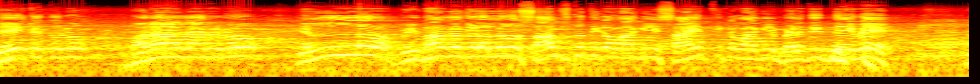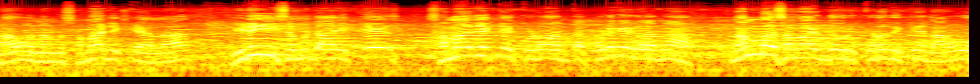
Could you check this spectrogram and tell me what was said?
ಲೇಖಕರು, ಬರಹಗಾರರು, ಎಲ್ಲ ವಿಭಾಗಗಳಲ್ಲೂ ಸಾಂಸ್ಕೃತಿಕವಾಗಿ, ಸಾಹಿತ್ಯಿಕವಾಗಿ ಬೆಳೆದಿದ್ದೇವೆ. ನಾವು ನಮ್ಮ ಸಮಾಜಕ್ಕೆ ಅಲ್ಲ, ಇಡೀ ಸಮುದಾಯಕ್ಕೆ, ಸಮಾಜಕ್ಕೆ ಕೊಡುವಂಥ ಕೊಡುಗೆಗಳನ್ನು ನಮ್ಮ ಸಮಾಜದವರು ಕೊಡೋದಕ್ಕೆ ನಾವು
